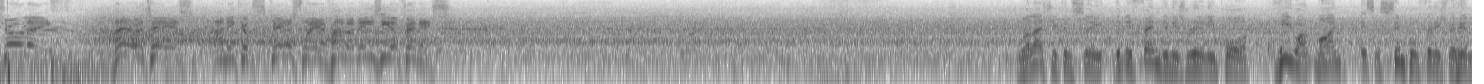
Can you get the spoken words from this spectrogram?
Surely. There it is. And he could scarcely have had an easier finish. Well, as you can see, the defending is really poor, but he won't mind. It's a simple finish for him.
